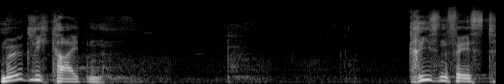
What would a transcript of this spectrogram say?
Möglichkeiten, krisenfest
